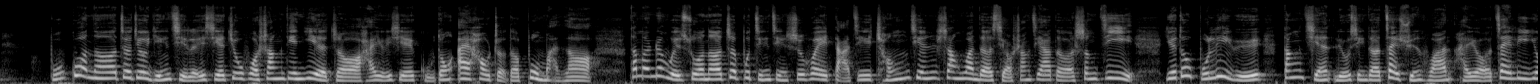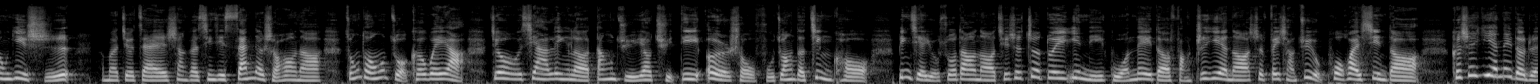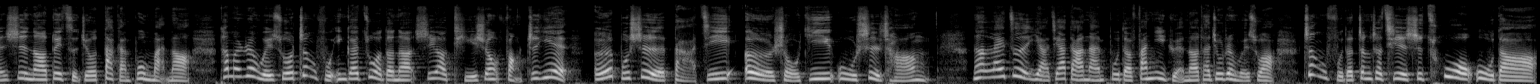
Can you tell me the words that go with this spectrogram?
不过呢，这就引起了一些旧货商店业者，还有一些股东爱好者的不满了。他们认为说呢，这不仅仅是会打击成千上万的小商家的生计，也都不利于当前流行的再循环还有再利用意识。那么就在上个星期三的时候呢，总统佐科威啊就下令了当局要取缔二手服装的进口，并且有说到呢，其实这对印尼国内的纺织业呢是非常具有破坏性的。可是业内的人士呢对此就大感不满呢，他们认为说政府应该做的呢是要提升纺织业。而不是打击二手衣物市场。那来自雅加达南部的翻译员呢，他就认为说啊，政府的政策其实是错误的。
